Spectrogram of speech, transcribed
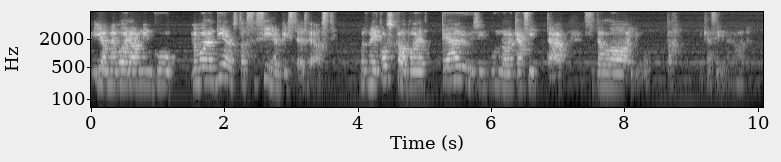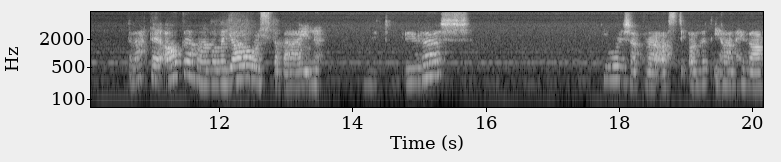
ja me voidaan, niin kuin, me voidaan tiedostaa se siihen pisteeseen asti. Mutta me ei koskaan voida täysin kunnolla käsittää sitä laajuutta, mikä siinä on. Ja lähtee aukeamaan tuolta jaloista päin. Nyt ylös. Juuri asti on nyt ihan hyvä.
